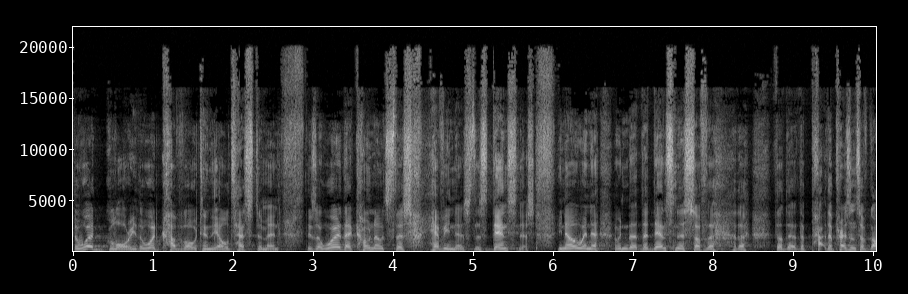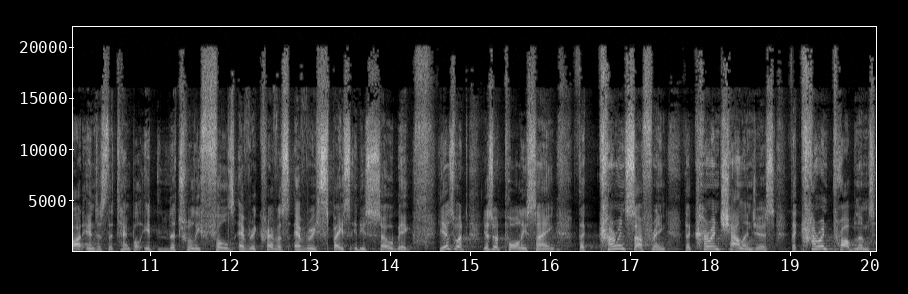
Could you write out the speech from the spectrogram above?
The word glory, the word kavod in the Old Testament, is a word that connotes this heaviness, this denseness. You know, when the, when the, the denseness of the, the, the, the, the, the presence of God enters the temple, it literally fills every crevice, every space. It is so big. Here's what, here's what Paul is saying the current suffering, the current challenges, the current problems,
